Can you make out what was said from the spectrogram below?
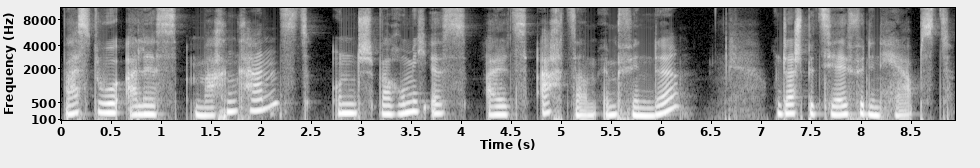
was du alles machen kannst und warum ich es als achtsam empfinde. Und das speziell für den Herbst.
